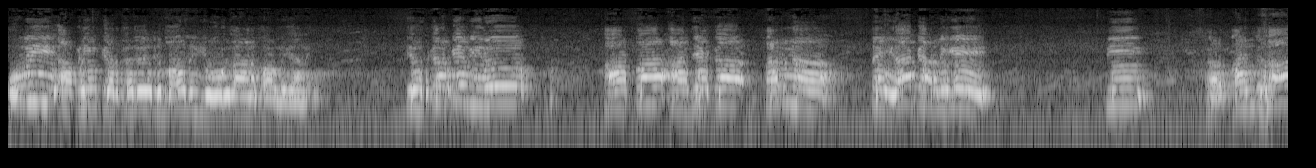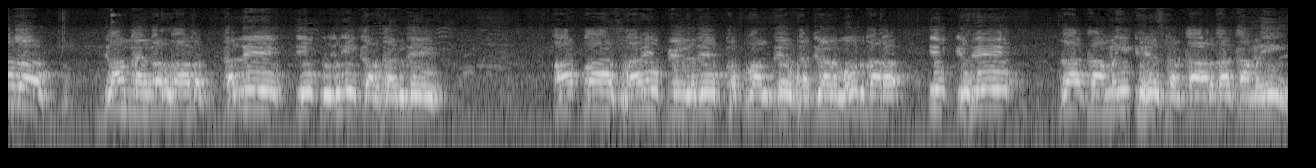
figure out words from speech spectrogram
ਉਹ ਵੀ ਆਪਣੀ ਕਿਰਤ ਦੇ ਵਿੱਚ ਬਹੁਤ ਯੋਗਦਾਨ ਪਾਉਂਦੀਆਂ ਨੇ। ਇਸ ਕਰਕੇ ਵੀਰੋ, ਆਪਾਂ ਅੱਜ ਇੱਕ ਪਰਨ ਧਈਆ ਕਰ ਲਈਏ ਵੀ ਸਰਪੰਚ ਸਾਹਿਬ ਜਾਂ ਮੈਂਬਰ ਸਾਹਿਬ ਕੱਲੇ ਇਹ ਕੁਝ ਨਹੀਂ ਕਰ ਸਕਦੇ। ਆਪਾਂ ਸਾਰੇ ਪਿੰਡ ਦੇ ਪਤਵੰਤੇ ਸੱਜਣ ਮੋਹਤਬਾਰ ਇਹ ਕਿਸੇ ਦਾ ਕੰਮ ਨਹੀਂ, ਕਿਸੇ ਸਰਕਾਰ ਦਾ ਕੰਮ ਨਹੀਂ।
